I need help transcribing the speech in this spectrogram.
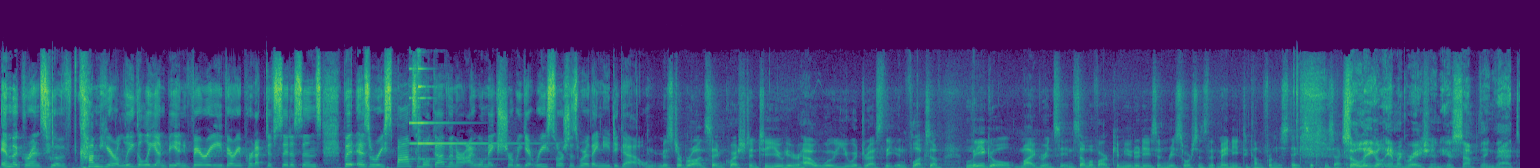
immigrants who have come here legally and being very, very productive citizens. But as a responsible governor, I will make sure we get resources where they need to go. Mr. Braun, same question to you here. How will you address the influx of legal migrants in some of our communities and resources that may need to come from the state? 60 seconds. So legal immigration is something something that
